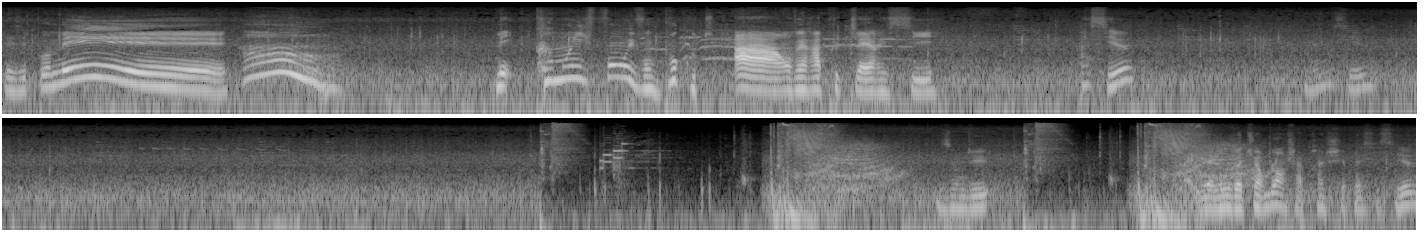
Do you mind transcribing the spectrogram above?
Je les ai paumés. Mais comment ils font? Ils vont beaucoup... Ah, on verra plus clair ici. Ah, c'est eux ils ont dû... Ah, ils avaient une voiture blanche, après je sais pas si c'est eux.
